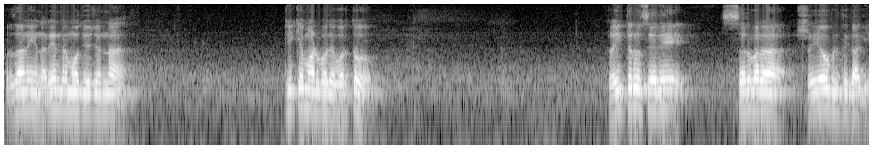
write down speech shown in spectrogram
ಪ್ರಧಾನಿ ನರೇಂದ್ರ ಮೋದಿಯವರನ್ನ ಟೀಕೆ ಮಾಡ್ಬೋದೇ ಹೊರತು ರೈತರು ಸೇರಿ ಸರ್ವರ ಶ್ರೇಯೋಭಿವೃದ್ಧಿಗಾಗಿ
